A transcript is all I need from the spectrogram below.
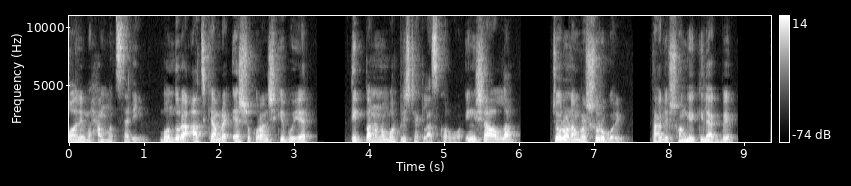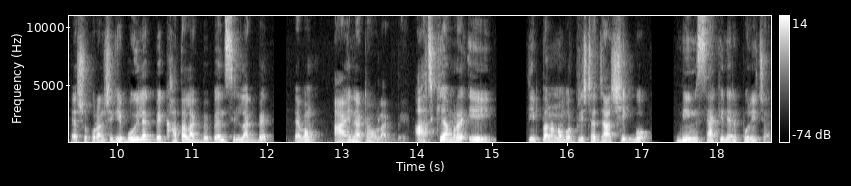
করি মোহাম্মদ সালিম। বন্ধুরা, আজকে আমরা এশো কোরআন শিখি বইয়ের তিপ্পান্ন নম্বর পৃষ্ঠা ক্লাস করব, ইনশাআল্লাহ। চলুন আমরা শুরু করি। তাহলে সঙ্গে কি লাগবে? এসো কোরআন শিখি বই লাগবে, খাতা লাগবে, পেন্সিল লাগবে এবং আয়নাটাও লাগবে। আজকে আমরা এই তিপ্পান্ন নম্বর পৃষ্ঠা যা শিখব, মিম সাকিনের পরিচয়।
